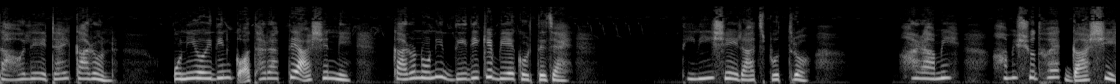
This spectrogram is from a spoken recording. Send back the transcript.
তাহলে এটাই কারণ। উনি ওই দিন কথা রাখতে আসেননি, কারণ উনি দিদিকে বিয়ে করতে চায়। তিনিই সেই রাজপুত্র। আর আমি আমি শুধু এক গাসি।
